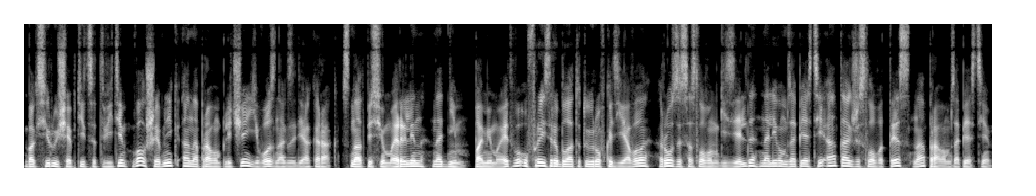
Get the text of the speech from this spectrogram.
боксирующая птица Твити, волшебник, а на правом плече его знак зодиака Рак, с надписью «Мэрилин» над ним. Помимо этого у Фрейзера была татуировка дьявола, розы со словом «Гизельда» на левом запястье, а также слово «Тесс» на правом запястье.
